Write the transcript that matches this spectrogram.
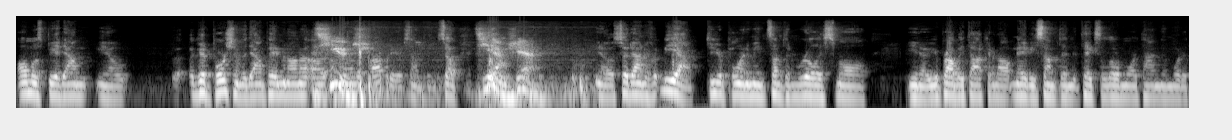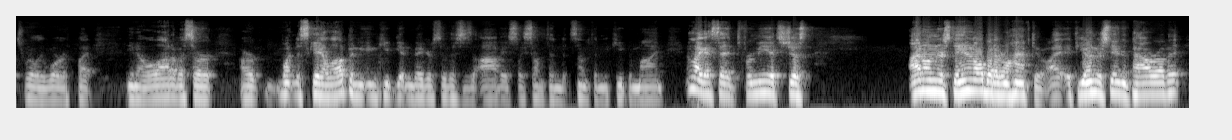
almost be a down you know a good portion of a down payment on a, a, on property or something. So it's yeah. huge, yeah. You know so down to yeah to your point I mean something really small you know you're probably talking about maybe something that takes a little more time than what it's really worth. But you know a lot of us are are wanting to scale up and, and keep getting bigger. So this is obviously something that something to keep in mind. And like I said for me it's just I don't understand it all, but I don't have to. I, if you understand the power of it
